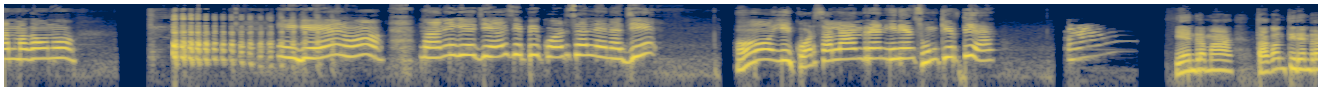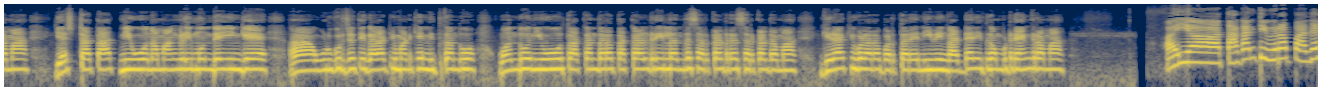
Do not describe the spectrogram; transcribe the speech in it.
ನನ್ ಮಗ ಅವನು ಈಗೇನು ನನಗೆ ಜೆಸಿಪಿ ಕೊಡ್ಸಿ ಕೊಡ್ಸಲ್ಲ ಅಂದ್ರೆ ನೀನೇನ್ ಸುಮ್ಕಿರ್ತೀಯ? ಏನ್ರಮ್ಮ ತಗೊಂತೀರೇನ್ರಮ್ಮ ಎಷ್ಟತ್ತಾತ್ ನೀವು ನಮ್ಮ ಅಂಗಡಿ ಮುಂದೆ ಹಿಂಗೆ ಹುಡುಗರ ಜೊತೆ ಗಲಾಟೆ ಮಾಡ್ಕೊಂಡು ನಿಂತ್ಕೊಂಡು ಒಂದು ನೀವು ತಕ್ಕಂದರ ತಕ್ಕಳ್ರಿ ಇಲ್ಲಾಂದ್ರೆ ಸರ್ಕಳ್ರೆ ಸರ್ಕಳ್ರಮ್ಮ ಗಿರಾಕಿಗಳಾರ ಬರ್ತಾರೆ ನೀವು ಹಿಂಗೆ ಅಡ್ಡ ನಿಂತ್ಕೊಂಡ್ಬಿಟ್ರೆ ಹೆಂಗ್ರಮ್ಮ ಅಯ್ಯ ತಗಂತೀವಿರಪ್ಪ ಅದೇ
